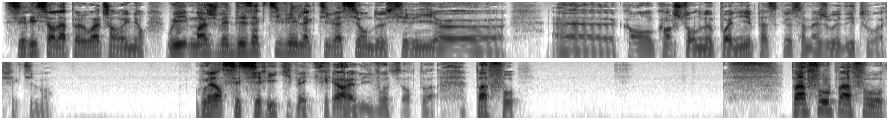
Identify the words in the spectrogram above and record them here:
Siri sur l'Apple Watch en réunion. Oui, moi je vais désactiver l'activation de Siri euh, euh, quand, quand je tourne le poignet parce que ça m'a joué des tours, effectivement. Ou alors c'est Siri qui va écrire un livre sur toi. Pas faux. Pas faux, pas faux.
